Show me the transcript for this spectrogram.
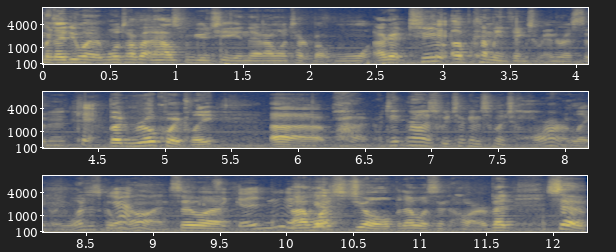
but I do want. We'll talk about House of Gucci, and then I want to talk about. One, I got two Okay. upcoming things we're interested in. Okay. But real quickly, uh, wow, I didn't realize we took in so much horror lately. What is going Yeah. on? So uh, a good movie. I watched Jolt, but that wasn't horror. But so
